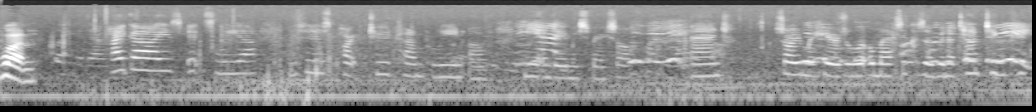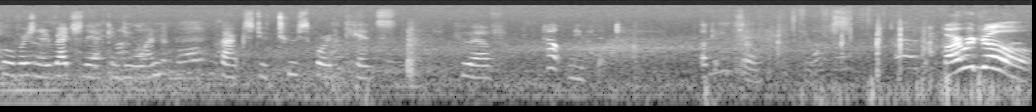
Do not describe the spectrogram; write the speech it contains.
one. Hi guys, it's Leah. This is part two trampoline of me and Aimee's face off. And sorry my hair is a little messy because I've been attempting kickovers and eventually I can do one thanks to two sporty kids who have helped me with it. Okay, so Forward roll.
